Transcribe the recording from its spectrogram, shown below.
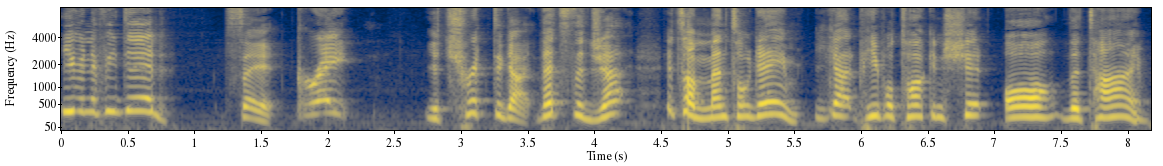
even if he did say it, great. You tricked a guy. That's the job. It's a mental game. You got people talking shit all the time.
